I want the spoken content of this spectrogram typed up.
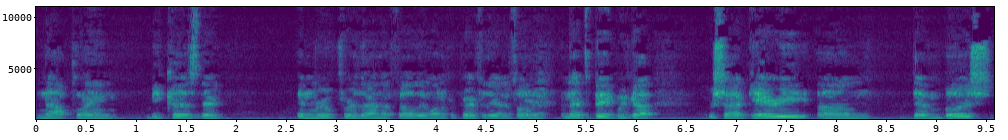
not playing because they're en route for the NFL. They want to prepare for the NFL, Yeah. and that's big. We've got Rashan Gary, um, Devin Bush,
